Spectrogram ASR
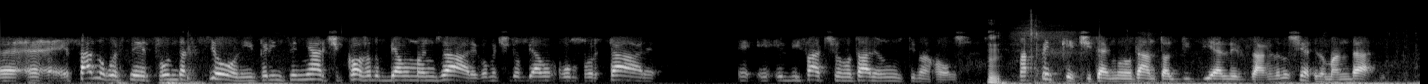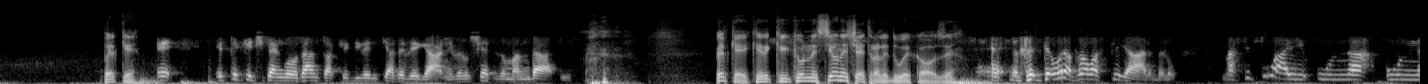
eh, eh, fanno queste fondazioni per insegnarci cosa dobbiamo mangiare, come ci dobbiamo comportare. E, e, e vi faccio notare un'ultima cosa. Mm. Ma perché ci tengono tanto al DDL Zan? Ve lo siete domandati? Perché? E, e perché ci tengono tanto a che diventiate vegani? Ve lo siete domandati? perché? Che, che, connessione c'è tra le due cose? Eh, ora provo a spiegarvelo ma se tu hai una, un,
